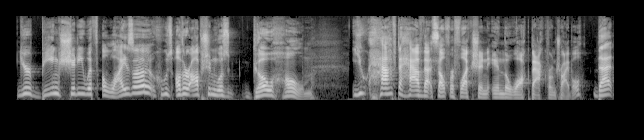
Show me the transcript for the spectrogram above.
you're being shitty with Eliza, whose other option was go home. You have to have that self reflection in the walk back from tribal. That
